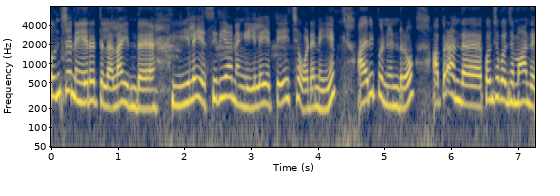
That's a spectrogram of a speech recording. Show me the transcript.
கொஞ்சம் நேரத்துலலாம் இந்த இலையை சிறியா நாங்கள் இலையை தேய்ச்ச உடனேயே அரிப்பு நின்றோம். அப்புறம் அந்த கொஞ்சம் கொஞ்சமாக அந்த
